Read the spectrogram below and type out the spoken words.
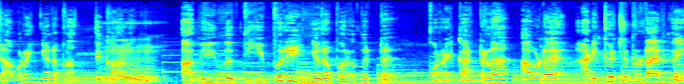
ചവറിങ്ങനെ കത്തി കാണും. അതിൽ നിന്ന് തീപ്പൊരി ഇങ്ങനെ പറന്നിട്ട് കുറെ കട്ടള അവിടെ അടുക്കി വെച്ചിട്ടുണ്ടായിരുന്നേ.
